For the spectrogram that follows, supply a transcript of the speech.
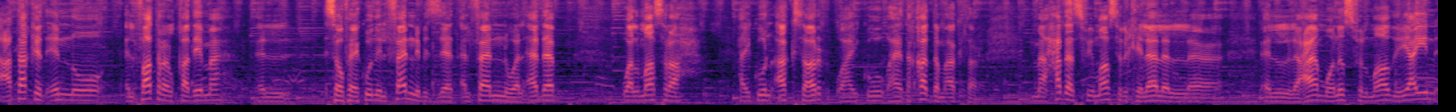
أعتقد إنه الفترة القادمة سوف يكون الفن بالذات الفن والأدب والمسرح هيكون أكثر وهيكون وهيتقدم أكثر. ما حدث في مصر خلال العام ونصف الماضي يعني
